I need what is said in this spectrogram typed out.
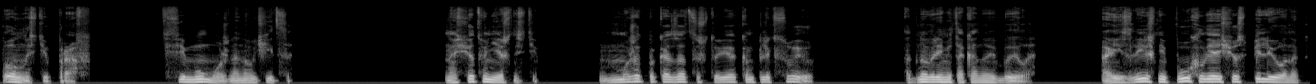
Полностью прав. Всему можно научиться. Насчет внешности. Может показаться, что я комплексую. Одно время так оно и было. А излишне пухл я еще с пеленок.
